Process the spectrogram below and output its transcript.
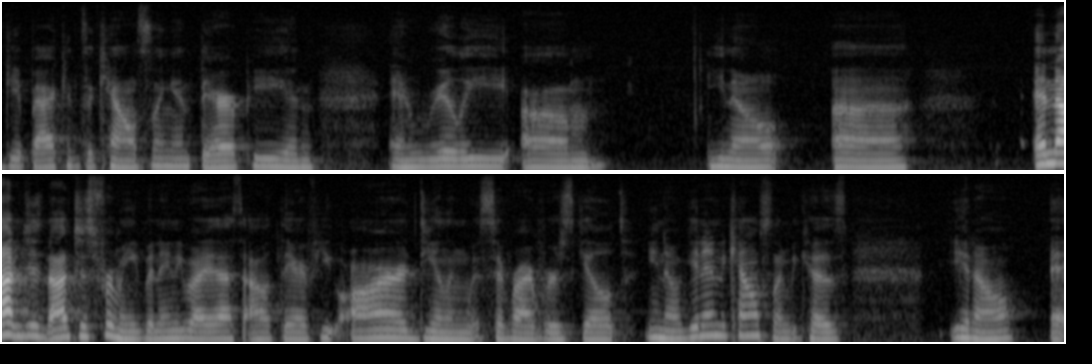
get back into counseling and therapy and and really um, you know uh, and not just not just for me but anybody that's out there. If you are dealing with survivor's guilt you know get into counseling because you know eh,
